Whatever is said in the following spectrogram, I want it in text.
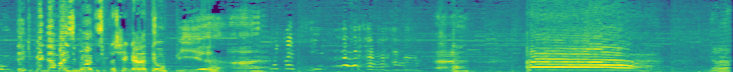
vamos ter que pegar mais motos para chegar até o pia. Ah, ah! Ah.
